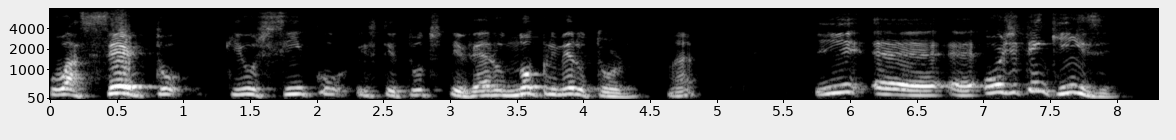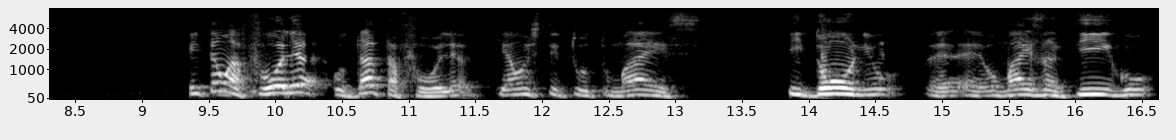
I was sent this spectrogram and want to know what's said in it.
o acerto que os cinco institutos tiveram no primeiro turno. Né? E é, é, hoje tem 15. Então, a Folha, o Datafolha, que é um instituto mais idôneo, é, é, o mais antigo,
